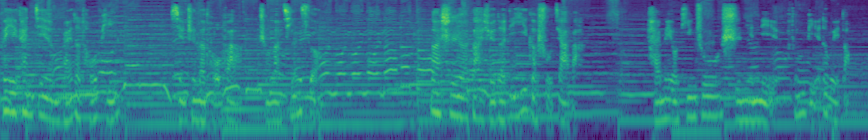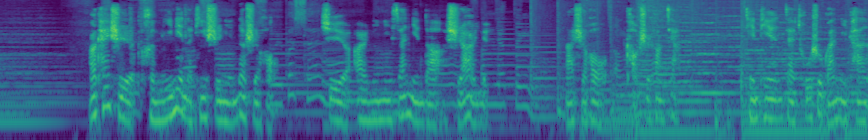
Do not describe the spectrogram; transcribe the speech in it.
可以看见白的头皮，显真的头发成了青色。那是大学的第一个暑假吧。还没有听出十年里分别的味道，而开始很迷恋的听十年的时候，是二零零三年的十二月。那时候考试放假，天天在图书馆里看《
